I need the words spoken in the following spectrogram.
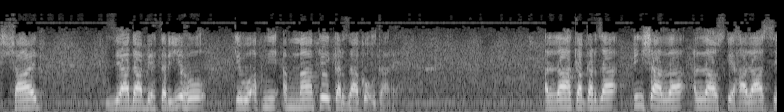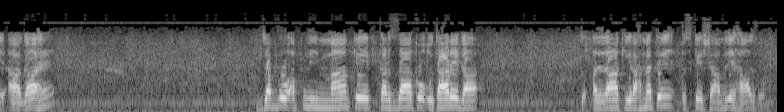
شاید زیادہ بہتر یہ ہو کہ وہ اپنی اما کے قرضہ کو اتارے۔ اللہ کا قرضہ ان شاء اللہ اللہ اس کے حالات سے آگاہ ہے جب وہ اپنی ماں کے قرضہ کو اتارے گا تو اللہ کی رحمتیں اس کے شامل حال ہوں۔ گی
